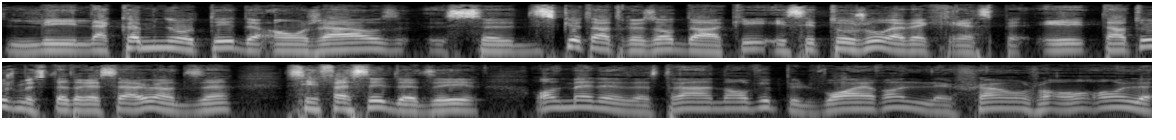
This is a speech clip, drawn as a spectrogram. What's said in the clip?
La communauté de Onjaz se discute entre eux autres de et c'est toujours avec respect. Et tantôt, je me suis adressé à eux en disant, c'est facile de dire, on le met dans les estrades, on veut plus le voir, on l'échange, on, on, le,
